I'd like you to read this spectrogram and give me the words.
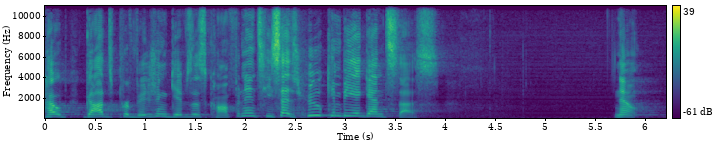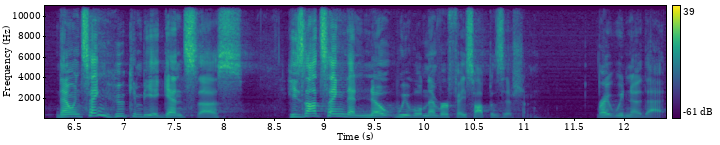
How God's provision gives us confidence? He says, Who can be against us? Now, now, in saying who can be against us, he's not saying that no, we will never face opposition, right? We know that.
